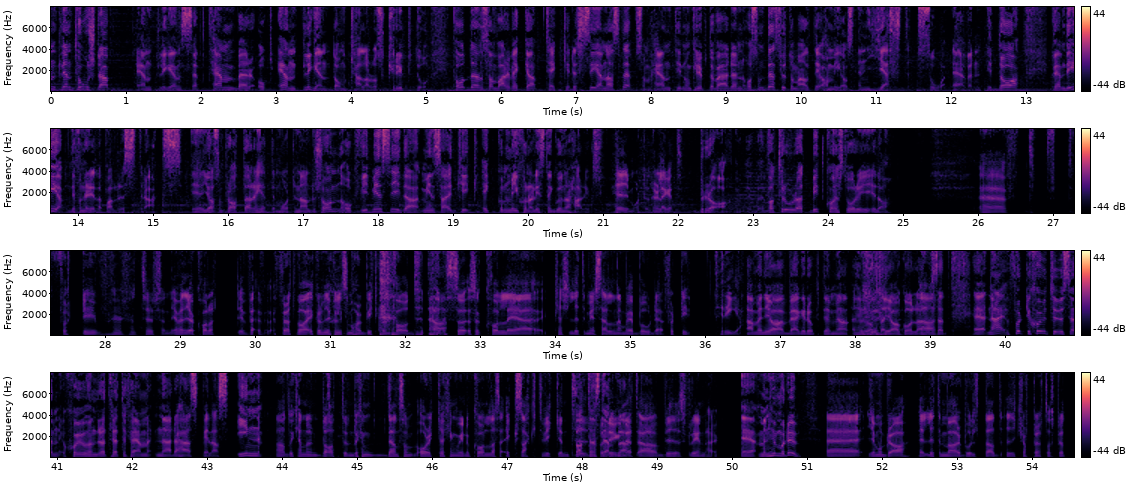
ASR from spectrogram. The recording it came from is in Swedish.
Äntligen torsdag, äntligen september och äntligen de kallar oss krypto. Podden som varje vecka täcker det senaste som hänt inom kryptovärlden och som dessutom alltid har med oss en gäst. Så även idag. Vem det är, det får ni reda på alldeles strax. Eh, Jag som pratar heter Mårten Andersson och vid min sida min sidekick ekonomijournalisten Gunnar Harrius. Hej Mårten, hur är läget? Bra. Vad tror du att bitcoin står i idag? Uh, 40 000. Jag, vet, inte, jag kollar, för att vara ekonomijournalist som har en bitcoin-podd Ja. så, så kollar jag kanske lite mer sällan än vad jag borde. 43. Ja, men jag väger upp det med hur ofta jag kollar. Ja. så att, eh, nej, 47 735 när det här spelas in. Ja, då kan den datum, då kan den som orkar kan gå in och kolla så här, exakt vilken tid på dygnet ja, vi spelar in det här. Eh, men hur mår du? Eh, jag mår bra, lite mörbultad i kroppen efter att ha spelat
